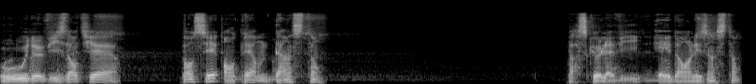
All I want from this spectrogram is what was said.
ou de vies entières. Pensez en termes d'instants. Parce que la vie est dans les instants.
